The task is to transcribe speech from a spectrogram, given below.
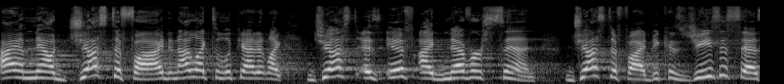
I am now justified. And I like to look at it like just as if I'd never sinned justified because Jesus says,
